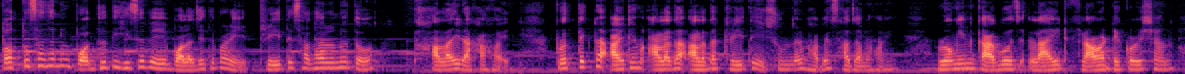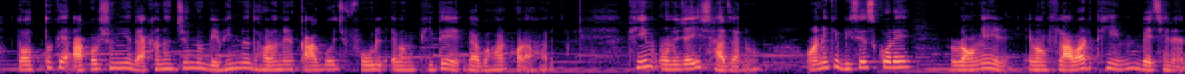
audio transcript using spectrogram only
তত্ত্ব সাজানোর পদ্ধতি হিসেবে বলা যেতে পারে, ট্রেতে সাধারণত থালাই রাখা হয়। প্রত্যেকটা আইটেম আলাদা আলাদা ট্রেতে সুন্দরভাবে সাজানো হয়। রঙিন কাগজ, লাইট, ফ্লাওয়ার ডেকোরেশন, তত্ত্বকে আকর্ষণীয় দেখানোর জন্য বিভিন্ন ধরনের কাগজ, ফুল এবং ফিতে ব্যবহার করা হয়। থিম অনুযায়ী সাজানো। অনেকে বিশেষ করে রঙের এবং ফ্লাওয়ার থিম বেছে নেন,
